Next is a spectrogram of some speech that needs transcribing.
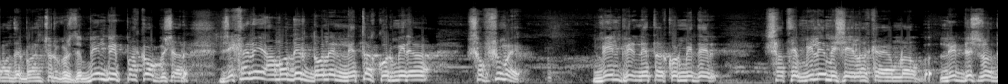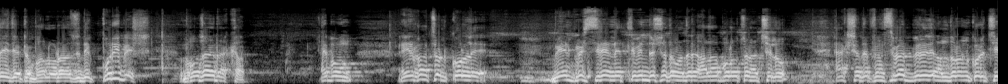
আমাদের ভাঙচুর করেছে। বিএনপির পাকা অফিসার যেখানে আমাদের দলের নেতা কর্মীরা সবসময় বিএনপির নেতা কর্মীদের সাথে মিলেমিশে এলাকায় আমরা নির্দেশনা দিই যে একটা ভালো রাজনৈতিক পরিবেশ বজায় রাখা। এবং নির্বাচন করলে বিএনপির সিনিয়র নেতৃবৃন্দের সাথে আমাদের আলাপ আলোচনা ছিল, একসাথে ফ্যাসিবাদ বিরোধী আন্দোলন করেছি।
